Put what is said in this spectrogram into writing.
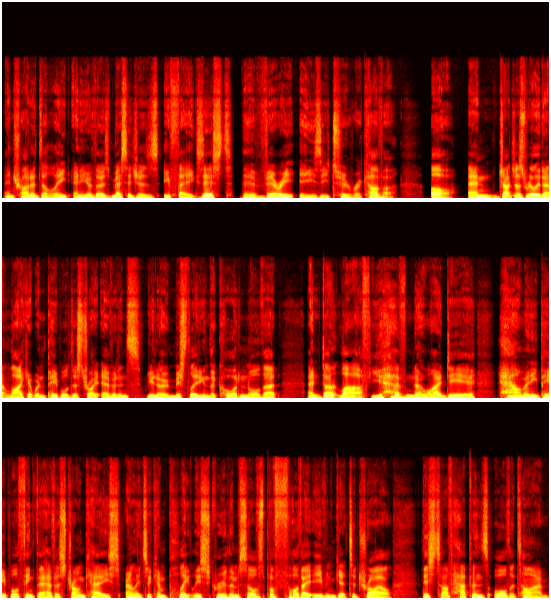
and try to delete any of those messages, if they exist, they're very easy to recover. Oh, and judges really don't like it when people destroy evidence, you know, misleading the court and all that. And don't laugh, you have no idea how many people think they have a strong case only to completely screw themselves before they even get to trial. This stuff happens all the time.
